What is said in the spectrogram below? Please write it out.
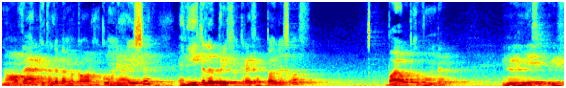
Na werk het hulle bymekaar gekom in die huise en hier het hulle 'n brief gekry van Paulus af. Baie opgewonde. En hulle lees die brief.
